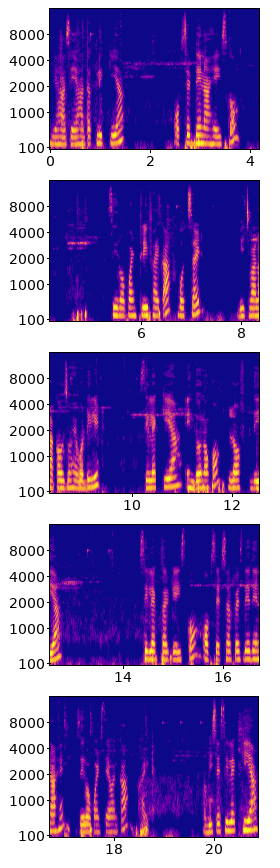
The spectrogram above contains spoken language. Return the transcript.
यहाँ से यहाँ तक क्लिक किया। ऑफसेट देना है इसको। 0.35 का बोथ साइड। बीच वाला कव जो है वो डिलीट। सिलेक्ट किया, इन दोनों को लॉफ्ट दिया। सिलेक्ट करके इसको ऑफसेट सरफेस दे देना है 0.7 का हाइट। अब इसे सिलेक्ट किया।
